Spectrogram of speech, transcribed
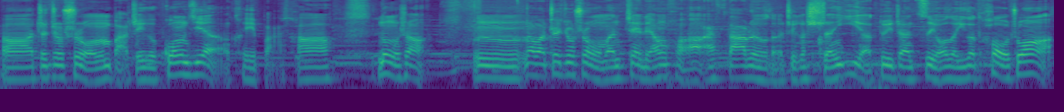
啊，这就是我们把这个光剑啊，可以把它弄上。嗯，那么这就是我们这两款 F W 的这个神翼啊对战自由的一个套装啊。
